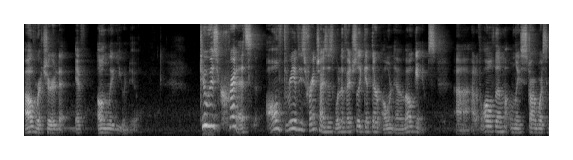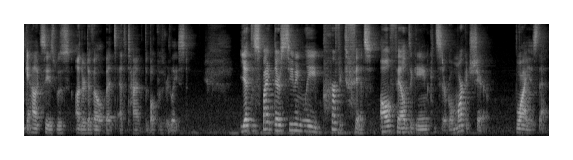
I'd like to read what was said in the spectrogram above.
Oh, Richard, if only you knew. To his credit, all three of these franchises would eventually get their own MMO games. Uh, out of all of them, only Star Wars Galaxies was under development at the time the book was released. Yet, despite their seemingly perfect fits, all failed to gain considerable market share. Why is that?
